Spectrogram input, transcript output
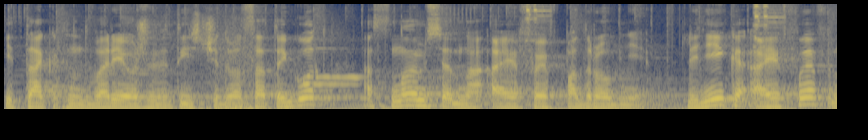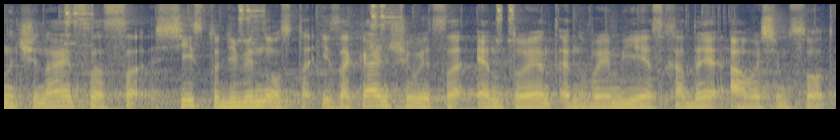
И так как на дворе уже 2020 год, остановимся на AFF подробнее. Линейка AFF начинается с C190 и заканчивается end-to-end NVMe SHD A800.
